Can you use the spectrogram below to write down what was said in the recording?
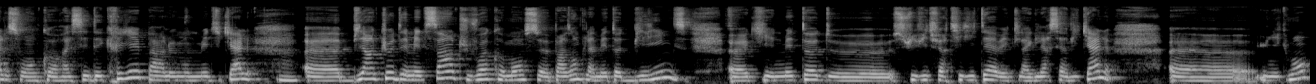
Elles sont encore assez décriées par le monde médical, mm. euh, bien que des médecins, tu vois, commencent par exemple la méthode Billings, euh, qui est une méthode euh, suivie de fertilité avec la glaire cervicale euh, uniquement.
